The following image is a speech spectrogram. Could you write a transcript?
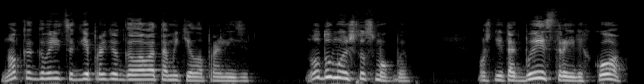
Но, как говорится, где пройдет голова, там и тело пролезет. Ну, думаю, что смог бы. Может, не так быстро и легко.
